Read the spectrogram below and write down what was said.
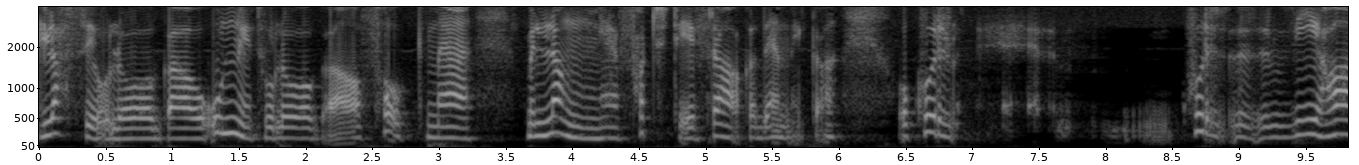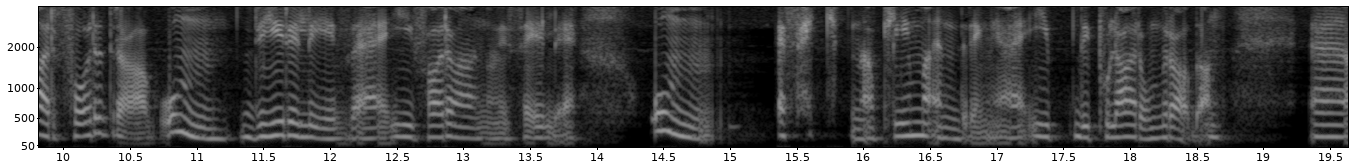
glasiologer og ornitologer og folk med med lang fartstid fra akademika, og hvor, hvor vi har foredrag om dyrelivet i farvannet vi seiler i, om effekten av klimaendringer i de polare områdene. Eh,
